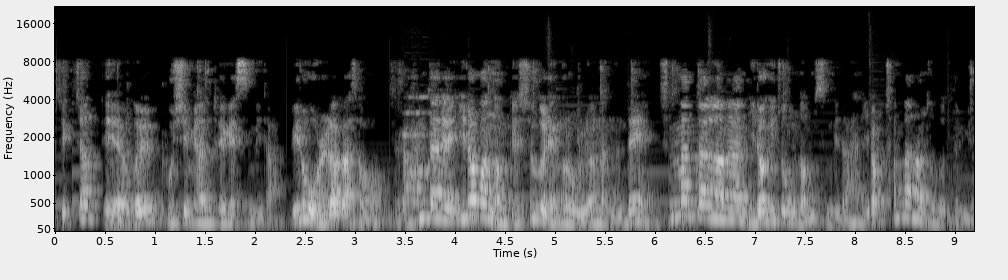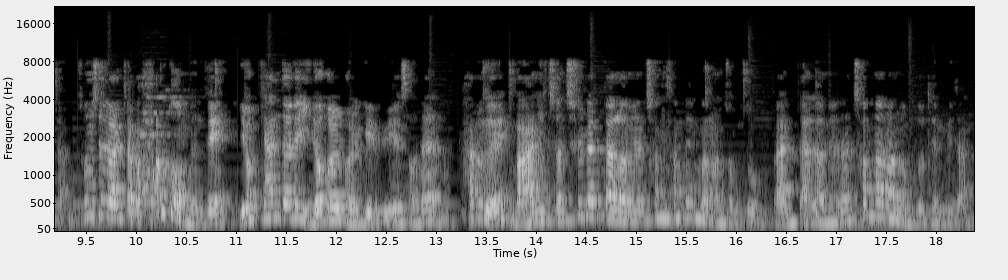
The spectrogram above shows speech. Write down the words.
직접 내역을 보시면 되겠습니다. 위로 올라가서 제가 한 달에 1억 원 넘게 수익을 낸 걸 올려놨는데 10만 달러면 1억이 조금 넘습니다. 한 1억 1천만 원 정도 됩니다. 손실 날짜가 하루도 없는데 이렇게 한 달에 1억을 벌기 위해서는 하루에 12,700달러면 1,300만 원 정도, 만 달러면 1,000만 원 정도 됩니다.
